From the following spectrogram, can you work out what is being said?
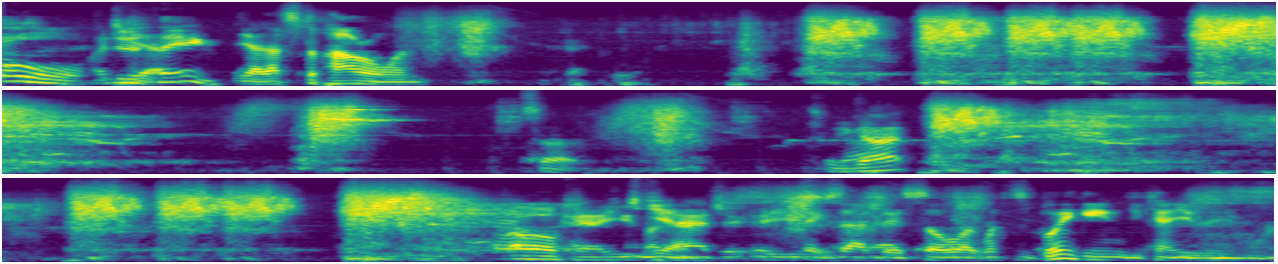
Oh, I did Yeah. a thing. Yeah, that's the power one. Okay, cool. Up? So we got. Oh, okay. I use my Yeah, magic. Exactly. So like once it's blinking, you can't use it anymore.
